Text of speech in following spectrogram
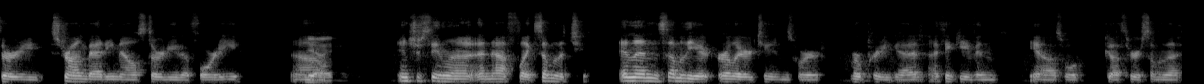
30 strong bad emails, 30 to 40. Um, yeah, Interesting enough, like some of the, and then some of the earlier tunes were, were pretty good. I think even, you know, as we'll go through some of the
